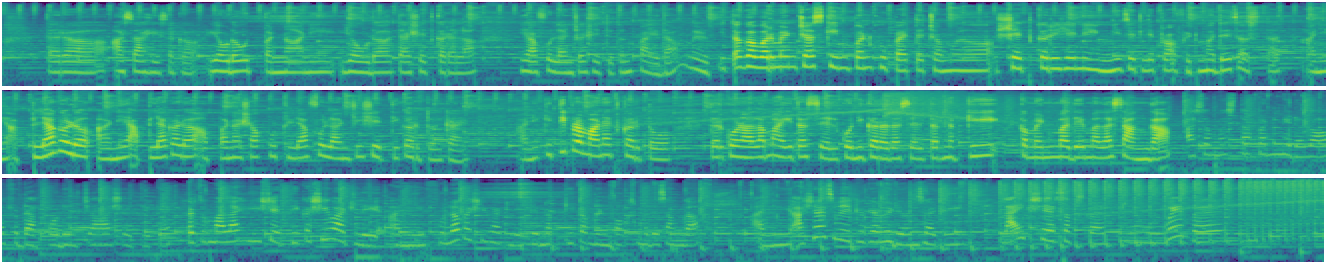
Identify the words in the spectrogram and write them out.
तर असं आहे सगळं. एवढं उत्पन्न आणि एवढं त्या शेतकऱ्याला ह्या फुलांच्या शेतीतून फायदा मिळतो. इथं गव्हर्नमेंटच्या स्कीम पण खूप आहेत. त्याच्यामुळं शेतकरी हे नेहमीच इथले प्रॉफिटमध्येच असतात. आणि आपल्याकडं आणि आपल्याकडं आपण अशा कुठल्या फुलांची शेती करतोय काय? आणि किती प्रमाणात करतो? तर कोणाला माहीत असेल कोणी करत असेल तर नक्की कमेंटमध्ये मला सांगा. असं मस्त आपण मिडल ऑफ डॅफोडिलच्या शेतीत तर तुम्हाला ही शेती कशी वाटली आणि फुलं कशी वाटली ते नक्की कमेंट बॉक्समध्ये सांगा. आणि अशाच वेगवेगळ्या व्हिडिओंसाठी लाईक शेअर सबस्क्राईब.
